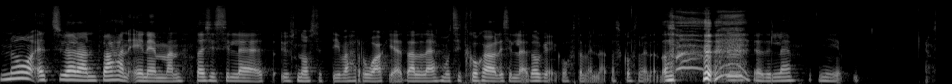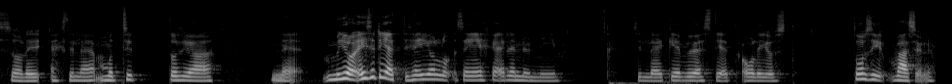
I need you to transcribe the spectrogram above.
no, että syödään nyt vähän enemmän. Tai siis silleen, että just nostettiin vähän ruokia ja tälleen, mutta sitten koko ajan oli silleen, että okei, kohta mennään taas, kohta mennään taas. Mm. ja silleen, niin se oli ehkä silleen, mutta sitten tosiaan ne, joo, ei se dietti, se ei ollut, se ei ehkä edennyt niin silleen kevyesti, että oli just tosi väsynyt.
